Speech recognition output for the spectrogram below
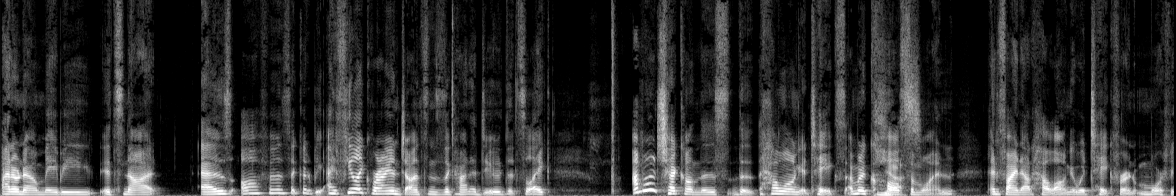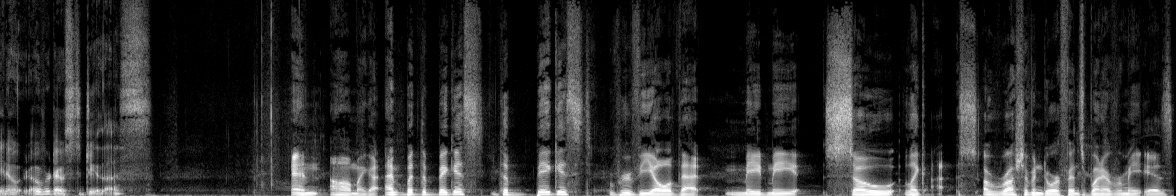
I don't know. Maybe it's not as often as it could be. I feel like Rian Johnson's the kind of dude that's like, I'm gonna check on this, the how long it takes. I'm gonna call Yes. someone and find out how long it would take for a morphine o- overdose to do this. and oh my god and, but the biggest the biggest reveal that made me so like a rush of endorphins whenever me is.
